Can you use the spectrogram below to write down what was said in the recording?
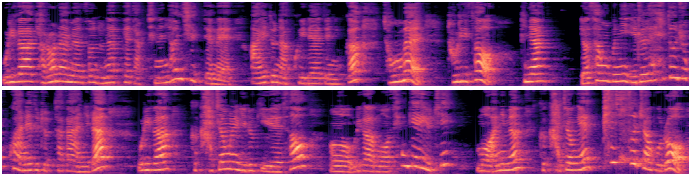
우리가 결혼하면서 눈앞에 닥치는 현실 때문에 아이도 낳고 이래야 되니까 정말 둘이서 그냥 여성분이 일을 해도 좋고 안 해도 좋다가 아니라 우리가 그 가정을 이루기 위해서 어, 우리가 뭐 생계 유지 뭐 아니면 그 가정에 필수적으로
